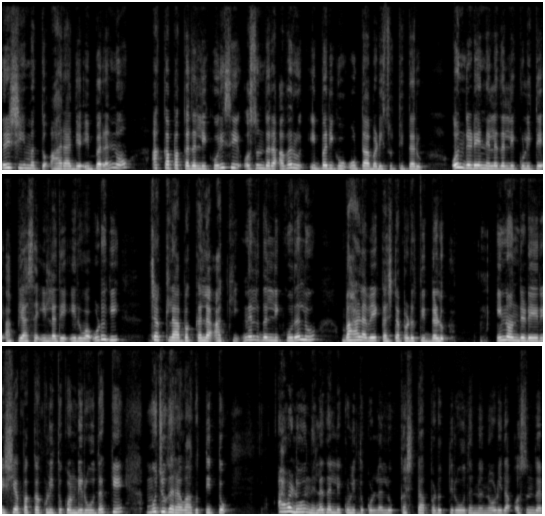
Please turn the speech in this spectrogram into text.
ರಿಷಿ ಮತ್ತು ಆರಾಧ್ಯ ಇಬ್ಬರನ್ನು ಅಕ್ಕಪಕ್ಕದಲ್ಲಿ ಕೂರಿಸಿ ವಸುಂಧರ ಅವರು ಇಬ್ಬರಿಗೂ ಊಟ ಬಡಿಸುತ್ತಿದ್ದರು. ಒಂದೆಡೆ ನೆಲದಲ್ಲಿ ಕುಳಿತೆ ಅಭ್ಯಾಸ ಇಲ್ಲದೆ ಇರುವ ಹುಡುಗಿ ಚಕ್ಲ ಬಕ್ಕಲ ಹಾಕಿ ನೆಲದಲ್ಲಿ ಕೂರಲು ಬಹಳವೇ ಕಷ್ಟಪಡುತ್ತಿದ್ದಳು. ಇನ್ನೊಂದೆಡೆ ರಿಷಿಯ ಪಕ್ಕ ಕುಳಿತುಕೊಂಡಿರುವುದಕ್ಕೆ ಮುಜುಗರವಾಗುತ್ತಿತ್ತು. ಅವಳು ನೆಲದಲ್ಲಿ ಕುಳಿತುಕೊಳ್ಳಲು ಕಷ್ಟಪಡುತ್ತಿರುವುದನ್ನು ನೋಡಿದ ವಸುಂಧರ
